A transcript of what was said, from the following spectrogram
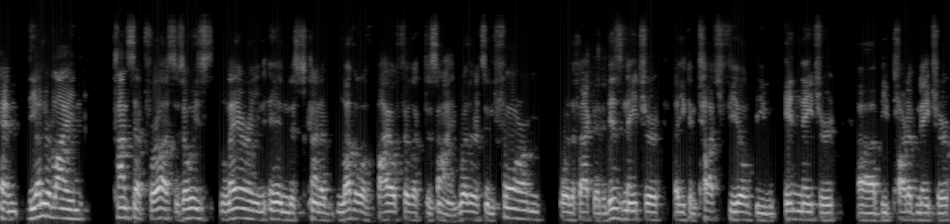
And the underlying concept for us is always layering in this kind of level of biophilic design, whether it's in form or the fact that it is nature, that you can touch, feel, be in nature, uh, be part of nature.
